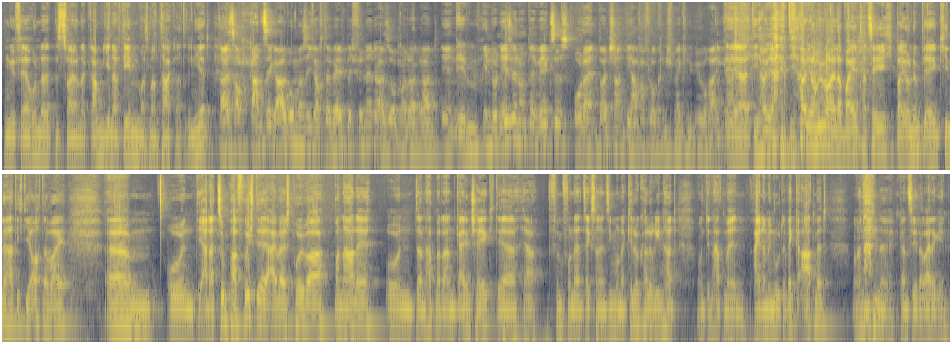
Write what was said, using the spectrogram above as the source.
Ungefähr 100 bis 200 Gramm, je nachdem, was man am Tag gerade trainiert. Da ist auch ganz egal, wo man sich auf der Welt befindet. Also ob man da gerade in Eben. Indonesien unterwegs ist oder in Deutschland, die Haferflocken schmecken überall gleich. Ja, die habe ich, hab ich auch überall dabei. Tatsächlich bei Olympia in China hatte ich die auch dabei. Ähm, und ja, dazu ein paar Früchte, Eiweißpulver, Banane und dann hat man da einen geilen Shake, der ja 500, 600, 700 Kilokalorien hat und den hat man in einer Minute weggeatmet und dann äh, kann es wieder weitergehen.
